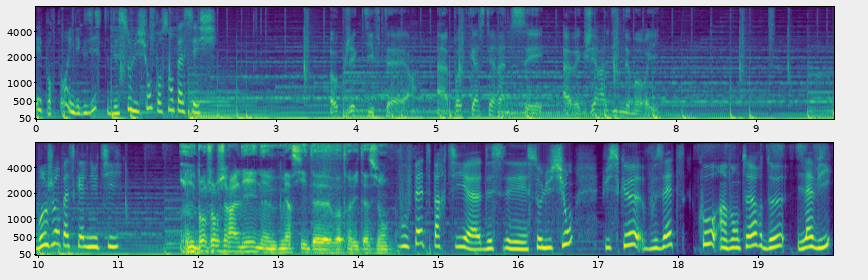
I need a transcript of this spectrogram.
Et pourtant, il existe des solutions pour s'en passer. Objectif Terre, un podcast RMC avec Géraldine Demory. Bonjour Pascal Nutti. Bonjour Géraldine, merci de votre invitation. Vous faites partie euh, de ces solutions puisque vous êtes co-inventeur de La Vie,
